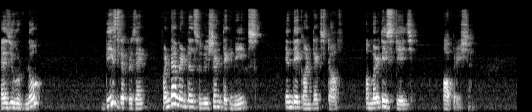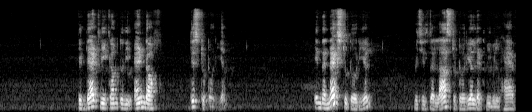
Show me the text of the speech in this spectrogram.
As you would know, these represent fundamental solution techniques in the context of a multi-stage operation. With that we come to the end of this tutorial. In the next tutorial, which is the last tutorial that we will have,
